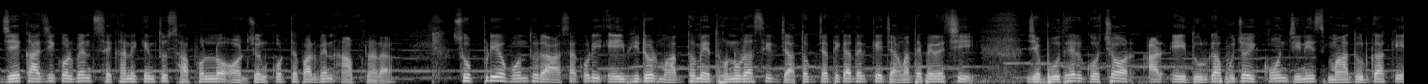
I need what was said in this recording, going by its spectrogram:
যে কাজই করবেন, সেখানে কিন্তু সাফল্য অর্জন করতে পারবেন আপনারা। সুপ্রিয় বন্ধুরা, আশা করি এই ভিডিওর মাধ্যমে ধনুরাশির জাতক জাতিকাদেরকে জানাতে পেরেছি যে বুধের গোচর আর এই দুর্গাপুজোয় কোন জিনিস মা দুর্গাকে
